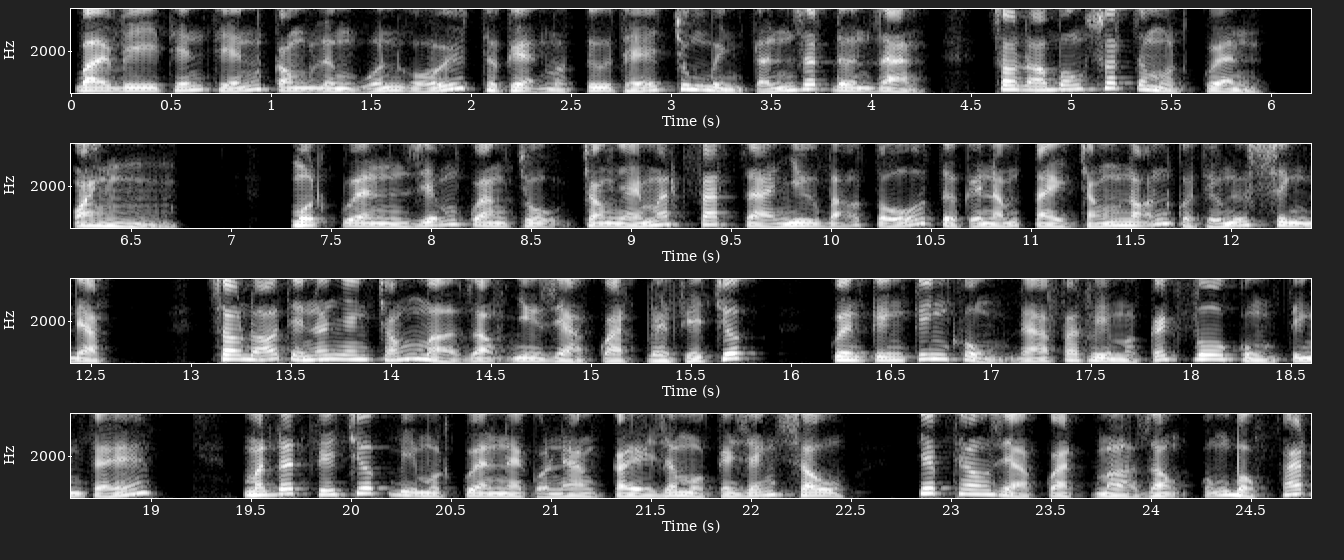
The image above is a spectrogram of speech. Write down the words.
bởi vì thiến thiến cong lưng uốn gối thực hiện một tư thế trung bình tấn rất đơn giản, sau đó bỗng xuất ra một quyền, oanh. Một quyền diễm quang trụ trong nháy mắt phát ra như bão tố từ cái nắm tay trắng nõn của thiếu nữ xinh đẹp. Sau đó thì nó nhanh chóng mở rộng như rẻ quạt về phía trước. Quyền kinh kinh khủng đã phát huy một cách vô cùng tinh tế. Mặt đất phía trước bị một quyền này của nàng cầy ra một cái rãnh sâu. Tiếp theo rẻ quạt mở rộng cũng bộc phát.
